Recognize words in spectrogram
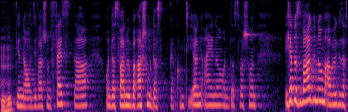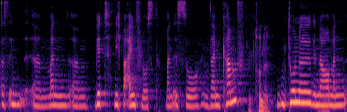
Mhm. Genau, sie war schon fest da. Und das war eine Überraschung, dass da kommt irgendeine und das war schon. Ich habe das wahrgenommen, aber wie gesagt, das in, ähm, man ähm, wird nicht beeinflusst. Man ist so in seinem Kampf. Im Tunnel. Im Tunnel, genau. Man äh,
